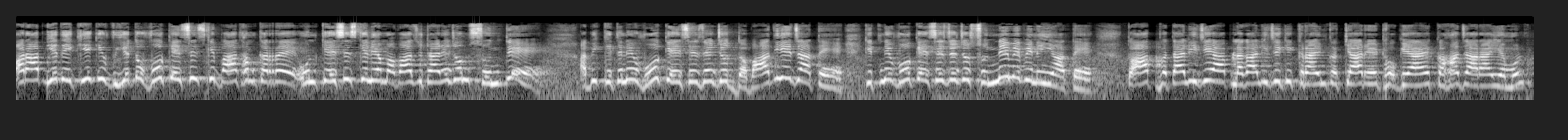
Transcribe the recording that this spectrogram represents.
और आप ये देखिए कि ये तो वो केसेस की बात हम कर रहे हैं, उन केसेस के लिए हम आवाज़ उठा रहे हैं जो हम सुनते हैं। अभी कितने वो केसेस हैं जो दबा दिए जाते हैं, कितने वो केसेस हैं जो सुनने में भी नहीं आते हैं। तो आप बता लीजिए, आप लगा लीजिए कि क्राइम का क्या रेट हो गया है, कहाँ जा रहा है ये मुल्क?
